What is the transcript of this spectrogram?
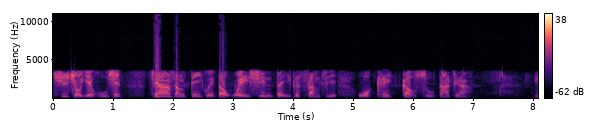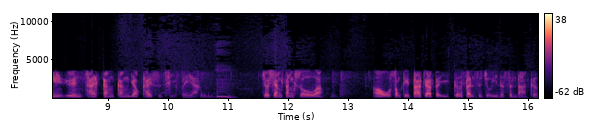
需求也弧线。加上低轨道卫星的一个商机，我可以告诉大家，营运才刚刚要开始起飞呀、嗯，就像当时候啊，啊，我送给大家的一个三四九亿的森达科，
